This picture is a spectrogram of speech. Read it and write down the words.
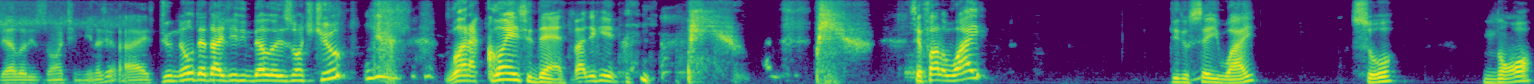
Belo Horizonte, Minas Gerais. Do you know that I live in Belo Horizonte too? What a coincidence! Faz aqui. Você fala why? Did you mm-hmm. say why? So, no,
